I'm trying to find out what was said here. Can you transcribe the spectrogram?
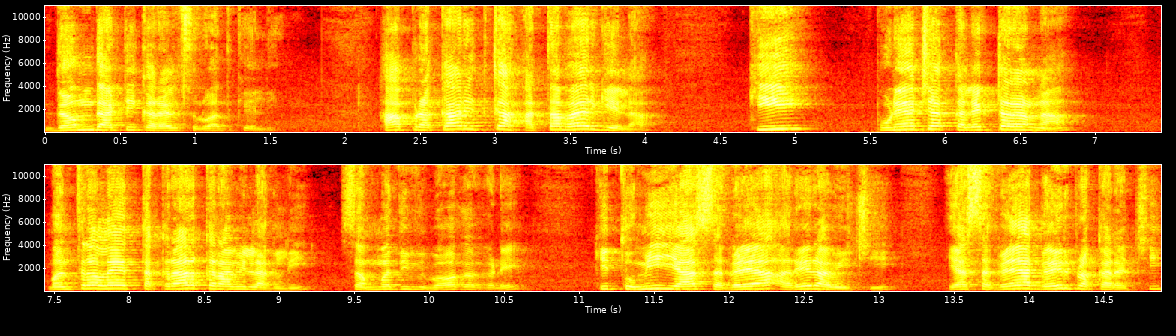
दमदाटी करायला सुरुवात केली. हा प्रकार इतका हाताबाहेर गेला की पुण्याच्या कलेक्टरांना मंत्रालयात तक्रार करावी लागली संबंधित विभागाकडे की तुम्ही या सगळ्या अरेरावीची या सगळ्या गैरप्रकाराची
